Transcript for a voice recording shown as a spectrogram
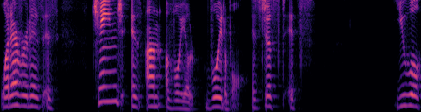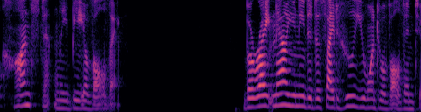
whatever it is, is change is unavoidable. It's just, it's, you will constantly be evolving. But right now you need to decide who you want to evolve into.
